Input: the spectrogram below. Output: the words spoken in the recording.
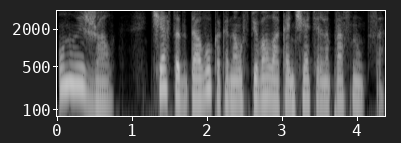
он уезжал, часто до того, как она успевала окончательно проснуться.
